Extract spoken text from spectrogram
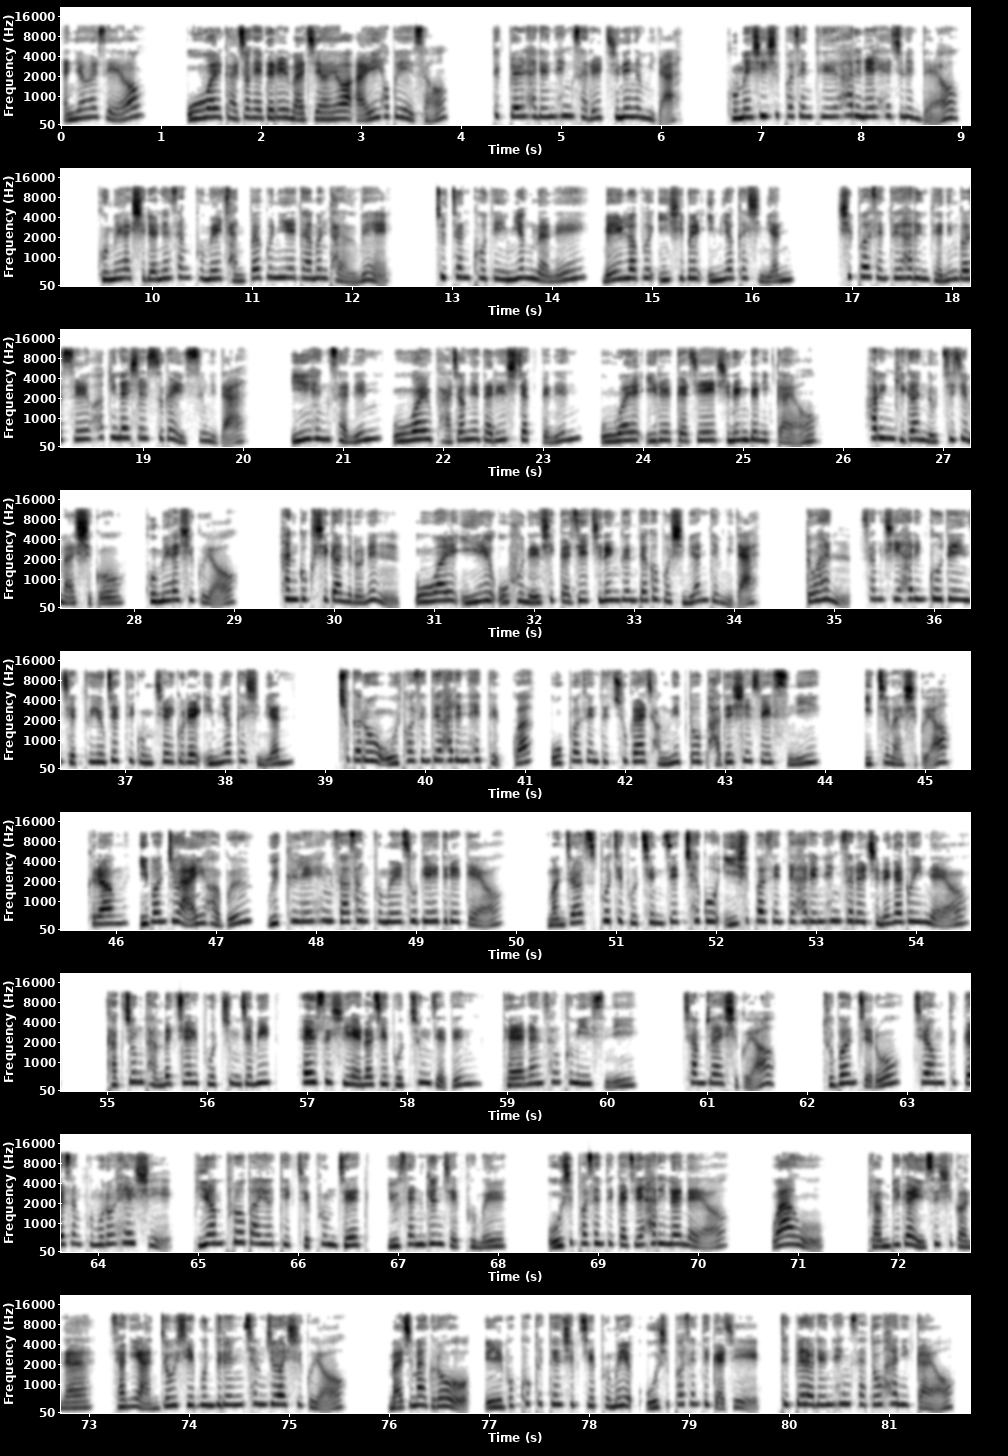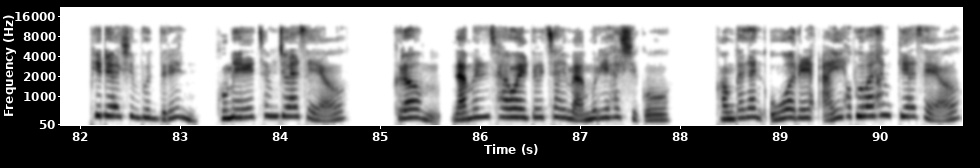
안녕하세요. 5월 가정의 달을 맞이하여 아이허브에서 특별 할인 행사를 진행합니다. 구매 시 10% 할인을 해주는데요. 구매하시려는 상품을 장바구니에 담은 다음에 추천 코드 입력란에 메일러브 20을 입력하시면 10% 할인되는 것을 확인하실 수가 있습니다. 이 행사는 5월 가정의 달이 시작되는 5월 1일까지 진행되니까요. 할인 기간 놓치지 마시고 구매하시고요. 한국 시간으로는 5월 2일 오후 4시까지 진행된다고 보시면 됩니다. 또한 상시 할인 코드인 Z6Z079를 입력하시면 추가로 5% 할인 혜택과 5% 추가 적립도 받으실 수 있으니 잊지 마시고요. 그럼 이번 주 아이허브 위클리 행사 상품을 소개해 드릴게요. 먼저 스포츠 보충제 최고 20% 할인 행사를 진행하고 있네요. 각종 단백질 보충제 및 헬스시 에너지 보충제 등 다양한 상품이 있으니 참조하시고요. 두 번째로 체험 특가 상품으로 헬시, 비염 프로바이오틱 제품 즉 유산균 제품을 50%까지 할인하네요. 와우! 변비가 있으시거나 장이 안 좋으신 분들은 참조하시고요. 마지막으로 일부 코크텐10 제품을 50%까지 특별 할인 행사도 하니까요. 필요하신 분들은 구매에 참조하세요. 그럼 남은 4월도 잘 마무리하시고 건강한 5월을 아이허브와 함께 하세요.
